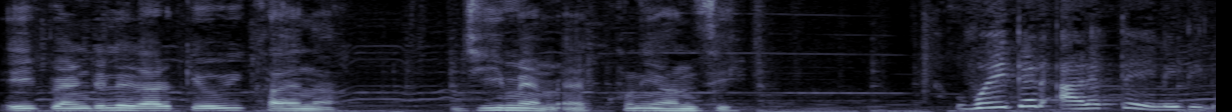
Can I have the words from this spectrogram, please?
এই প্যান্ডেলের আর কেউই খায় না। জি ম্যাম এক্ষুনি আনছি। ওয়েটার আর একটা এনে দিল।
